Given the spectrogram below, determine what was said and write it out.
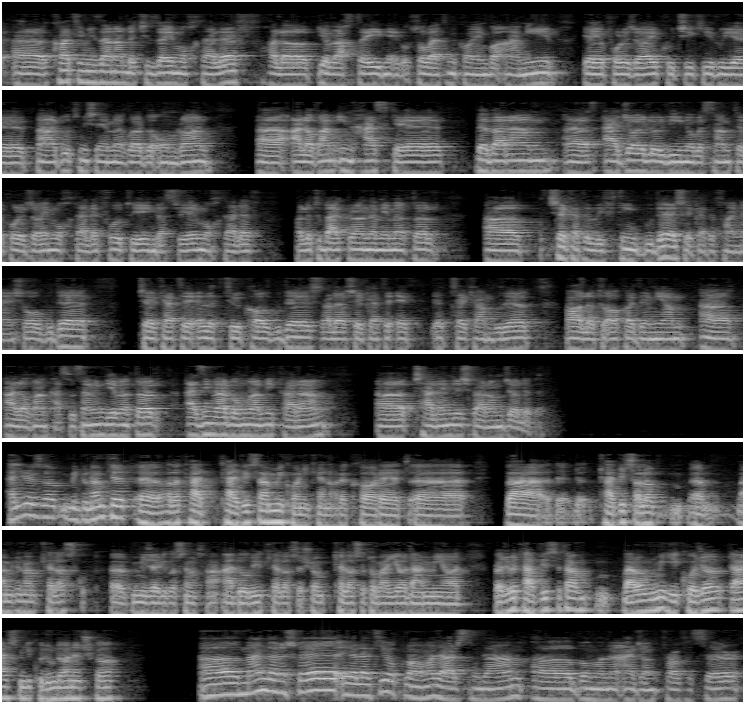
کاتی می‌زنم به چیزهای مختلف. حالا یه وقتایی صحبت می‌کنیم با امیر یا یه پروژه های کوچیکی روی مربوط میشه یه مقدار به عمران. علاقم این هست که ببرم Agile و Lean و به سمت پروژه های مختلف و توی industry های مختلف. حالا تو background م یه مقدار شرکت lifting بوده شرکت financial بوده شرکت electrical بوده حالا شرکت tech هم بوده. حالا تو آکادمی هم علاقم هست. و همین یه مقدار از این ور به اون ور میپرم. challenge ش برام جالبه. علی رضا می‌دونم که حالا تدریس هم می‌کنی کنار کارت. و تدریس حالا من می‌دونم کلاس می‌ذاری واسه مثلا Adobe کلاسشو کلاس تو من یادم میاد. راجع به تدریست هم برامون میگی؟ کجا درس میدی؟ کدوم دانشگاه؟ من دانشگاه ایالتی اوکلاهوما درس میدم به عنوان adjunct professor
